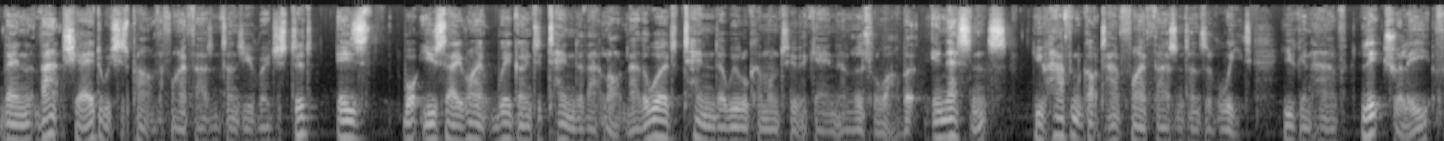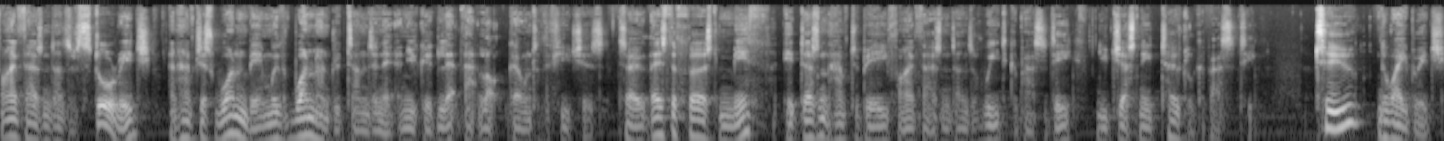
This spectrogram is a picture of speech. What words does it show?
then that shed, which is part of the 5,000 tonnes you've registered, is what you say, right, we're going to tender that lot. Now, the word tender we will come on to again in a little while, but in essence, you haven't got to have 5,000 tonnes of wheat. You can have literally 5,000 tonnes of storage and have just one bin with 100 tonnes in it, and you could let that lot go onto the futures. So there's the first myth. It doesn't have to be 5,000 tonnes of wheat capacity, you just need total capacity. Two, the weighbridge.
